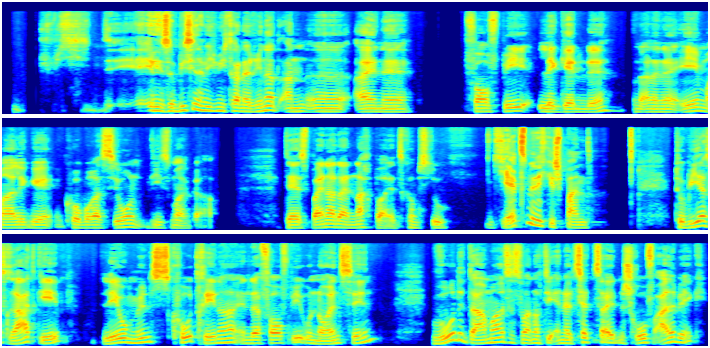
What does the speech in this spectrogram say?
so ein bisschen habe ich mich dran erinnert an äh, eine VfB-Legende und an eine ehemalige Kooperation, die es mal gab. Der ist beinahe dein Nachbar. Jetzt kommst du. Jetzt bin ich gespannt. Tobias Rathgeb, Leo Münz, Co-Trainer in der VfB U19, wurde damals, das war noch die NLZ-Zeiten, Schroff-Albeck,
